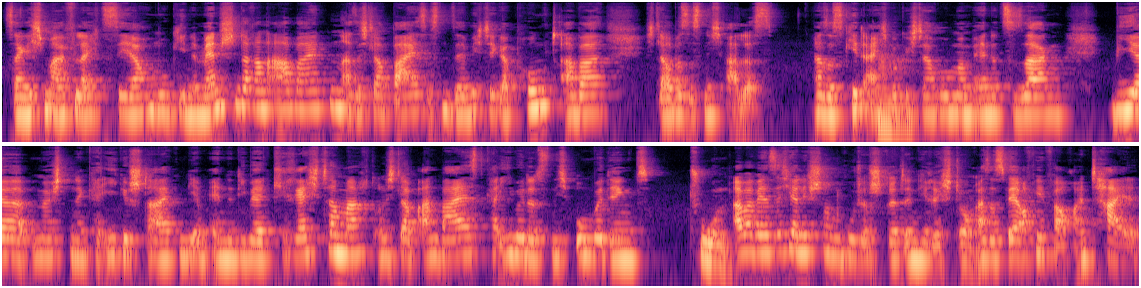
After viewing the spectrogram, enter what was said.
sage ich mal, vielleicht sehr homogene Menschen daran arbeiten. Also ich glaube, Bias ist ein sehr wichtiger Punkt, aber ich glaube, es ist nicht alles. Also es geht eigentlich mhm. wirklich darum, am Ende zu sagen, wir möchten eine KI gestalten, die am Ende die Welt gerechter macht. Und ich glaube, unbiased KI würde das nicht unbedingt tun. Aber wäre sicherlich schon ein guter Schritt in die Richtung. Also es wäre auf jeden Fall auch ein Teil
